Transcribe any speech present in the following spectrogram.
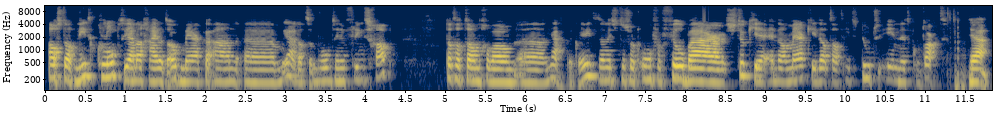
als dat niet klopt, ja, dan ga je dat ook merken aan. ehm, ja, dat bijvoorbeeld in een vriendschap. dat dat dan gewoon, uh, ja, ik weet niet, dan is het een soort onvervulbaar stukje. En dan merk je dat dat iets doet in het contact. Ja,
